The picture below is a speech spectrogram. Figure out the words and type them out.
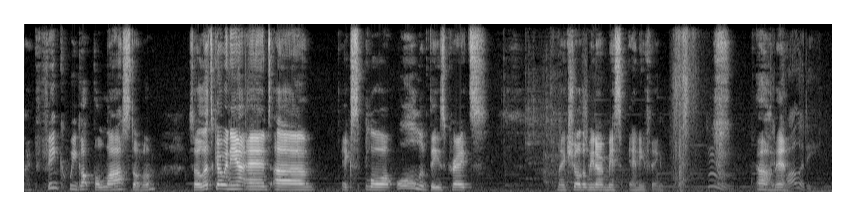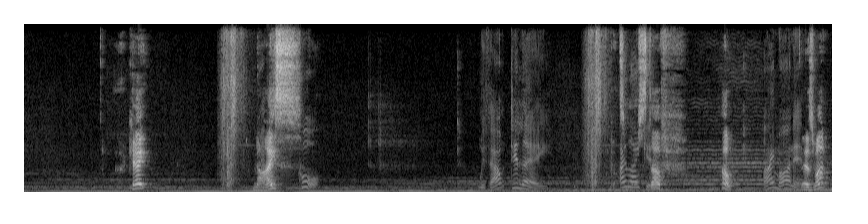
I think we got the last of them. So let's go in here and um, explore all of these crates. Make sure that we don't miss anything. Hmm. Oh, man. Okay. Nice. Cool. Without delay. Got I like it. stuff. Oh, I'm on it. there's one.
